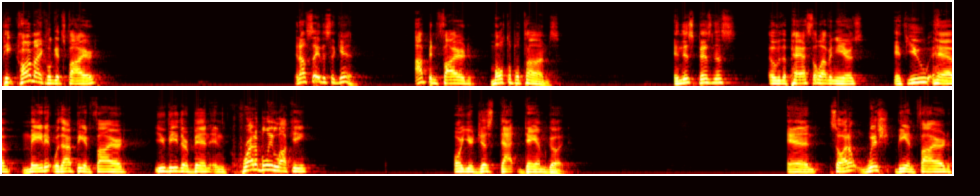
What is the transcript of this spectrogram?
Pete Carmichael gets fired. And I'll say this again I've been fired multiple times. In this business, over the past 11 years, if you have made it without being fired, you've either been incredibly lucky or you're just that damn good. And so I don't wish being fired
